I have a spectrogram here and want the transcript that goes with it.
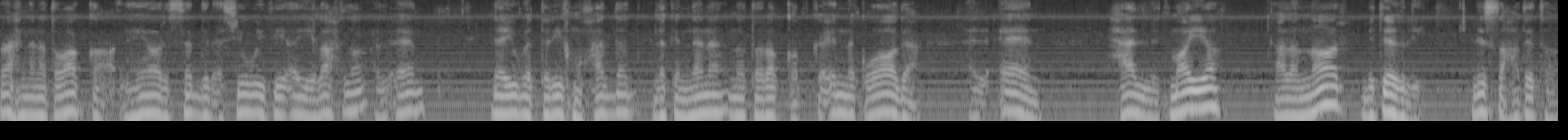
فإحنا نتوقع انهيار السد الأثيوبي في أي لحظة الآن لا يوجد تاريخ محدد لكننا نترقب كأنك واضع الآن حلة مية على النار بتغلي. لسه حاططها.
